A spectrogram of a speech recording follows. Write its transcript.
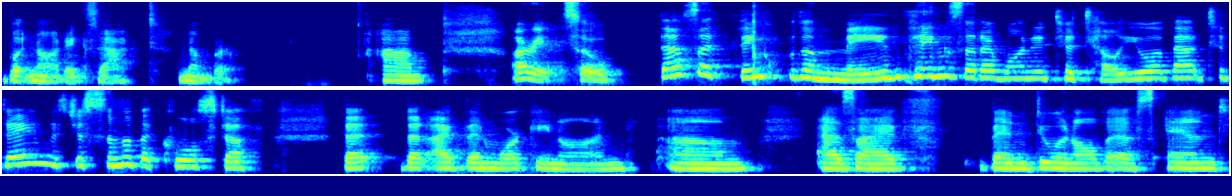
but not exact number. Um, all right, so that's I think the main things that I wanted to tell you about today was just some of the cool stuff that that I've been working on um, as I've been doing all this. And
